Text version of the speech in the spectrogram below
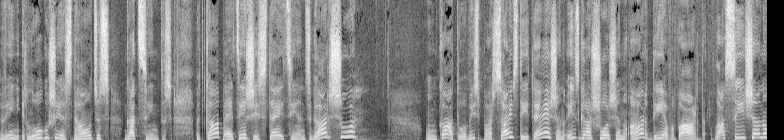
viņi ir lūgušies daudzus gadsimtus. Bet kāpēc ir šis teiciens garšo? Un kā to vispār saistīt ēšanu, izgaršošanu ar dieva vārda lasīšanu,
